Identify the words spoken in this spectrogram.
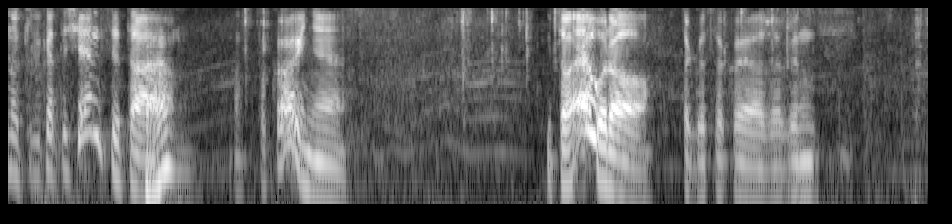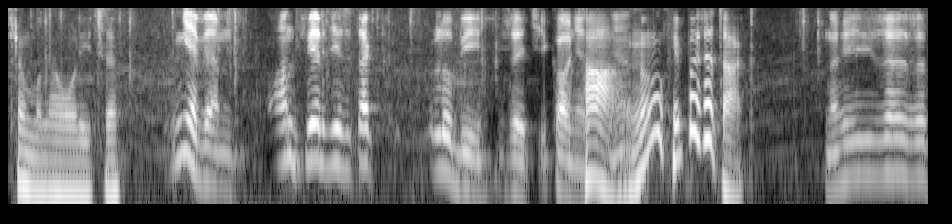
no kilka tysięcy tam. Tak? No spokojnie. I to euro, z tego co kojarzę, więc. Czemu na ulicy? Nie wiem, on twierdzi, że tak lubi żyć i koniec, A, nie? no chyba, że tak. No i że, że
